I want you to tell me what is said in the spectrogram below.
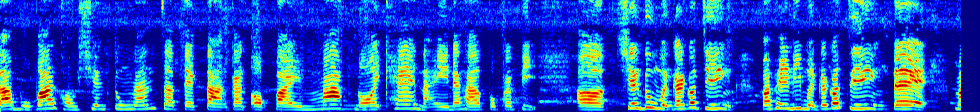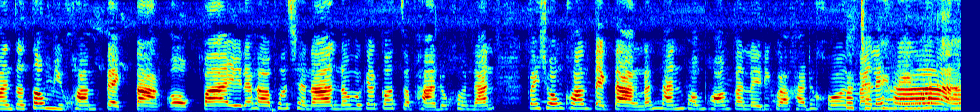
ละหมู่บ้านของเชียงตุงนั้นจะแตกต่างกันออกไปมากน้อยแค่ไหนนะคะ ปกติ เอ่อเชียงตุงเหมือนกันก็จริง ประเพณีเหมือนกันก็จริง แต่มันจะต้องมีความแตกต่างออกไปนะคะ เพราะฉะนั้นน้องมะแก้วก็จะพาทุกคนนั้น ไปชมความแตกต่างนั้นๆ พร้อม ๆ กันเลยดีกว่าค่ะทุกคนก็ไปจะเลเป็ยนค่ะในวัดค่ะ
